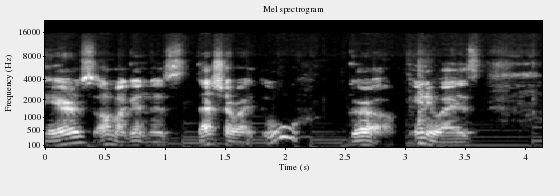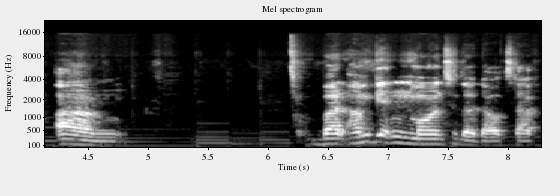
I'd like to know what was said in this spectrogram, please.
Heirs? Oh my goodness, that show right. Ooh, girl. Anyways, um, but I'm getting more into the adult stuff.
